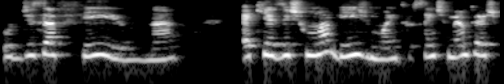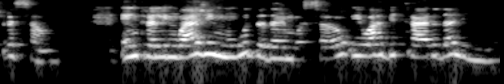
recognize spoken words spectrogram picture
o desafio né, é que existe um abismo entre o sentimento e a expressão, entre a linguagem muda da emoção e o arbitrário da língua.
